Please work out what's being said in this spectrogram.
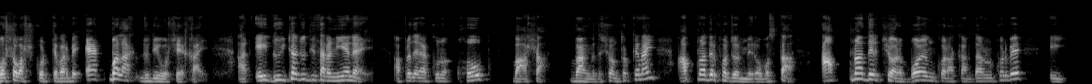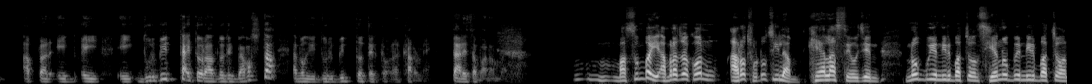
বসবাস করতে পারবে এক বেলা যদিও সে খায়। আর এই দুইটা যদি তারা নিয়ে নেয়, আপনাদের আর কোনো হোপ বা আশা বাংলাদেশ অন্তকে নাই। আপনাদের প্রজন্মের অবস্থা আপনাদের চেয়ে ভয়ঙ্কর আকার ধারণ করবে এই আপনার এই এই দুর্বৃত্তায়িত রাজনৈতিক ব্যবস্থা এবং এই দুর্বৃত্ততের কারণে। তার মাসুম ভাই আমরা যখন আরও ছোট ছিলাম খেয়াল আছে ওই যে নব্বই নির্বাচন ছিয়ানব্বই নির্বাচন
